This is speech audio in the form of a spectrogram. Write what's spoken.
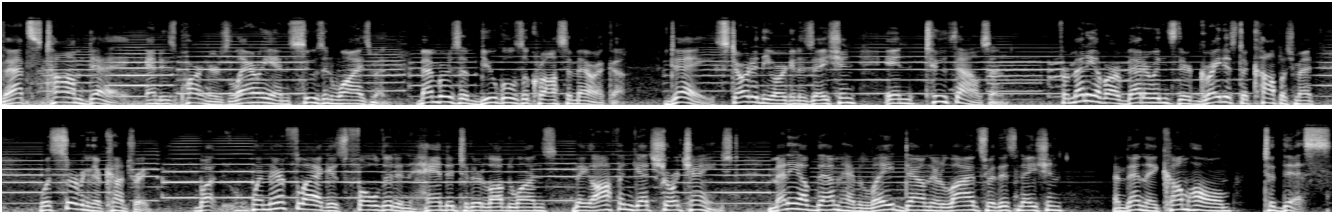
That's Tom Day and his partners Larry and Susan Wiseman, members of Bugles Across America. Day started the organization in 2000. For many of our veterans, their greatest accomplishment was serving their country. But when their flag is folded and handed to their loved ones, they often get shortchanged. Many of them have laid down their lives for this nation, and then they come home to this.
